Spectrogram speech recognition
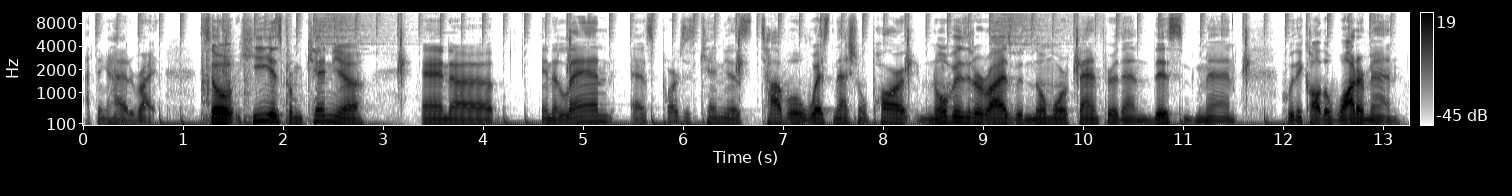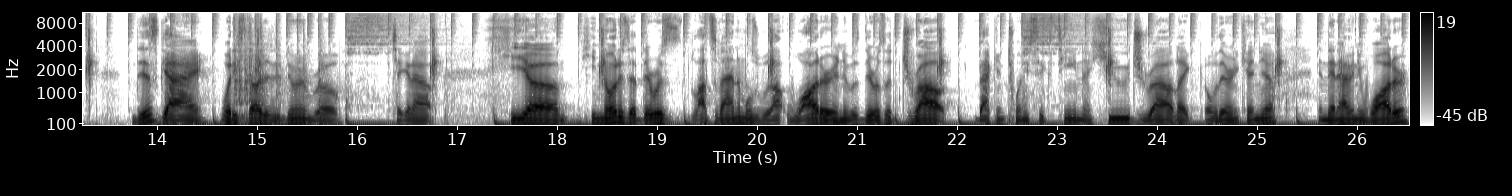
I think I had it right. So he is from Kenya, and uh, in a land as parts as Kenya's Tsavo West National Park, no visitor arrives with no more fanfare than this man, who they call the Waterman. This guy, what he started doing, bro, check it out. He uh, he noticed that there was lots of animals without water, and it was there was a drought back in 2016, a huge drought like over there in Kenya, and they didn't have any water.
